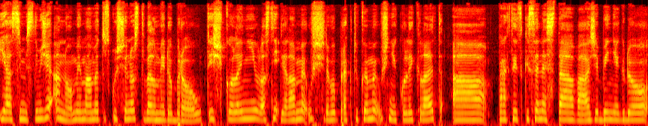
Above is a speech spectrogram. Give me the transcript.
Já si myslím, že ano, my máme tu zkušenost velmi dobrou. Ty školení vlastně děláme už nebo praktikujeme už několik let a prakticky se nestává, že by někdo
